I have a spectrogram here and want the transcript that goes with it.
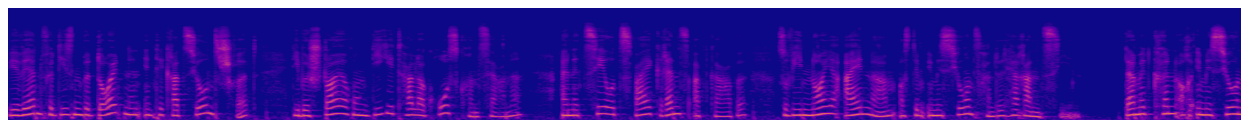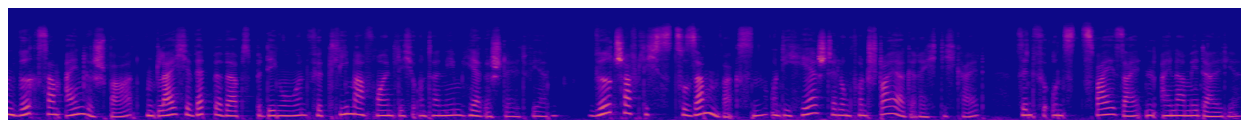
Wir werden für diesen bedeutenden Integrationsschritt die Besteuerung digitaler Großkonzerne, eine CO2-Grenzabgabe sowie neue Einnahmen aus dem Emissionshandel heranziehen. Damit können auch Emissionen wirksam eingespart und gleiche Wettbewerbsbedingungen für klimafreundliche Unternehmen hergestellt werden. Wirtschaftliches Zusammenwachsen und die Herstellung von Steuergerechtigkeit sind für uns zwei Seiten einer Medaille.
